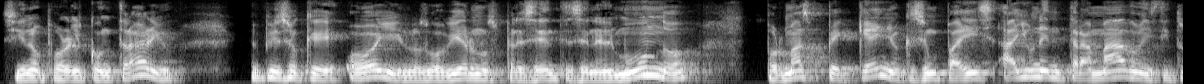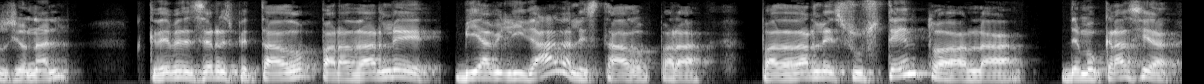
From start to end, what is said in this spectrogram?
sino por el contrario. Yo pienso que hoy los gobiernos presentes en el mundo por más pequeño que sea un país, hay un entramado institucional que debe de ser respetado para darle viabilidad al Estado, para, para darle sustento a la democracia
